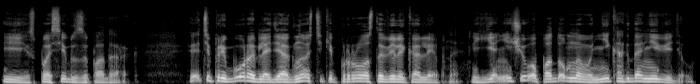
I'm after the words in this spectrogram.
И спасибо за подарок. Эти приборы для диагностики просто великолепны. Я ничего подобного никогда не видел».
